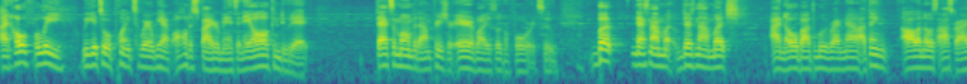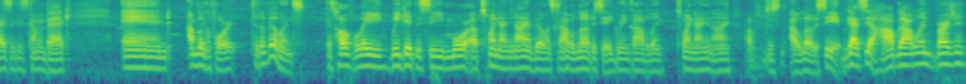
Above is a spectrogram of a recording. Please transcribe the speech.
and hopefully we get to a point to where we have all the Spider-Mans and they all can do that that's a moment I'm pretty sure everybody's looking forward to. But that's not much. There's not much I know about the movie right now. I think all I know is Oscar Isaac is coming back, and I'm looking forward to the villains because hopefully we get to see more of 2099 villains. Because I would love to see a Green Goblin 2099. I would just I would love to see it. We got to see a Hobgoblin version,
